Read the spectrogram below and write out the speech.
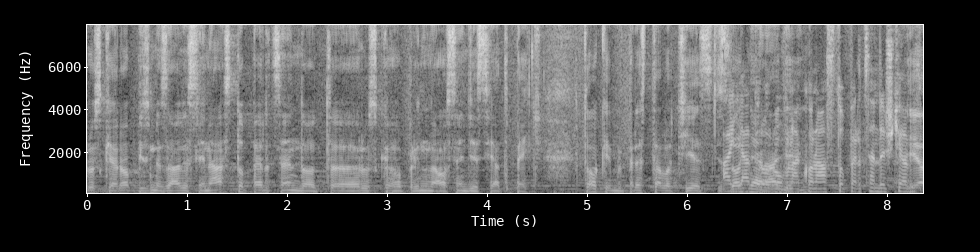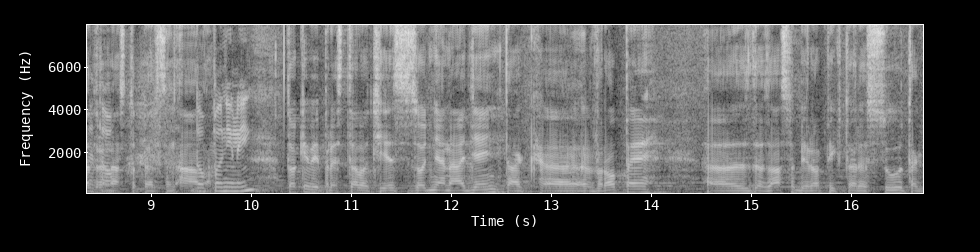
ruskej ropy sme závisli na 100%, od e, ruského plynu na 85%. To, keby prestalo tiecť zo dňa na deň... rovnako na 100% ešte, aby jadro sme to na 100%, áno. doplnili? To, keby prestalo tiecť zo dňa na deň, tak e, v rope e, zásoby ropy, ktoré sú, tak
